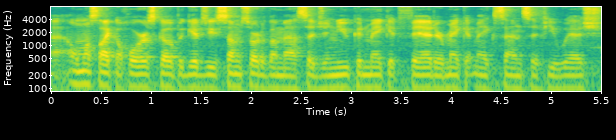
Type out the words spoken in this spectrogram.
uh, almost like a horoscope, it gives you some sort of a message, and you can make it fit or make it make sense if you wish.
